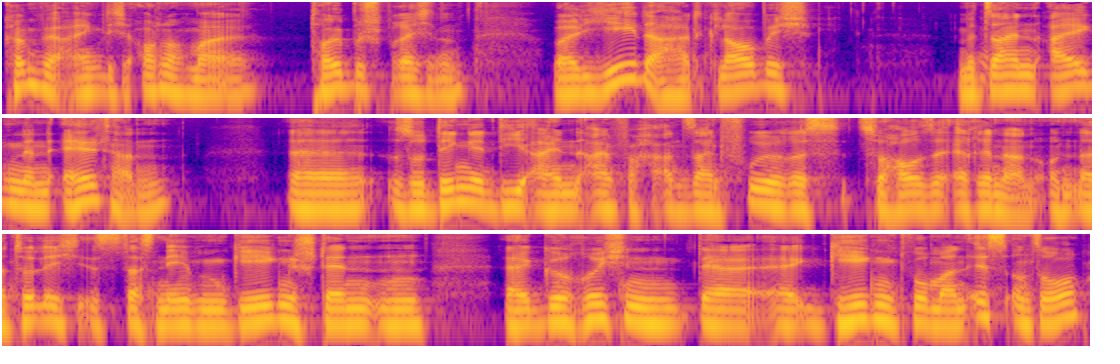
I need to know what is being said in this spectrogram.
können wir eigentlich auch noch mal toll besprechen, weil jeder hat, glaube ich, mit seinen eigenen Eltern äh, so Dinge, die einen einfach an sein früheres Zuhause erinnern. Und natürlich ist das neben Gegenständen, äh, Gerüchen der äh, Gegend, wo man ist und so,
